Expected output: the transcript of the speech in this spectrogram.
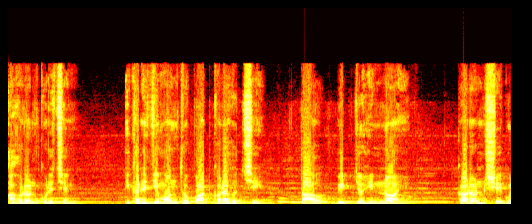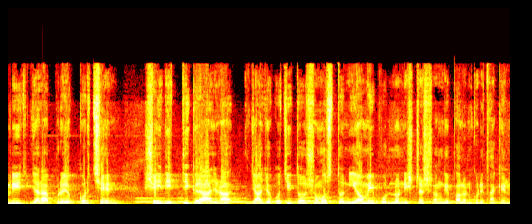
আহরণ করেছেন। এখানে যে মন্ত্র পাঠ করা হচ্ছে, তাও বীর্যহীন নয়, কারণ সেগুলি যারা প্রয়োগ করছেন সেই ঋত্বিকরাজ যাজকোচিত সমস্ত নিয়মে পূর্ণ নিষ্ঠার সঙ্গে পালন করে থাকেন।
